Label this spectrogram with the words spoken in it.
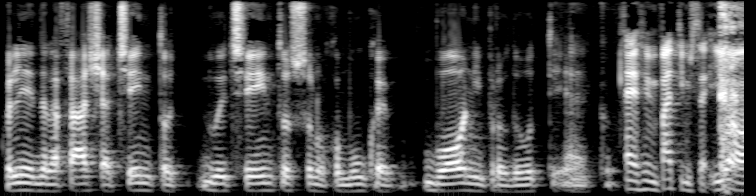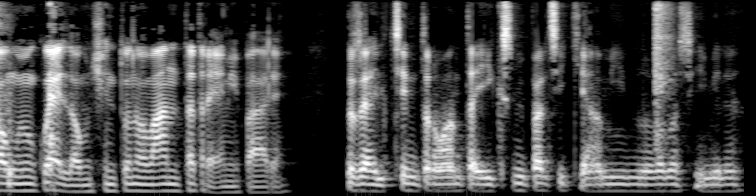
quelli della fascia 100-200 sono comunque buoni prodotti. Ecco. Eh, infatti io ho un, quello, ho un 193 mi pare. Cos'è il 190X? Mi pare si chiami una roba simile.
